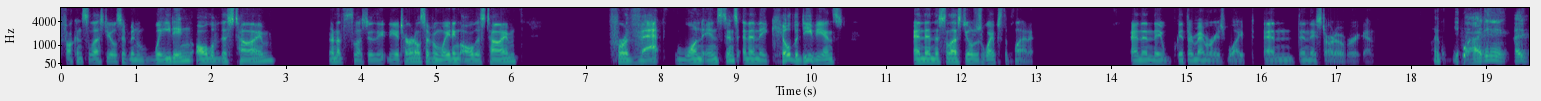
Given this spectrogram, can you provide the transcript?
fucking celestials have been waiting all of this time or not the celestials, the, the Eternals have been waiting all this time for that one instance, and then they kill the deviants, and then the celestial just wipes the planet. And then they get their memories wiped, and then they start over again. Like, Yeah, what? I didn't. I,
